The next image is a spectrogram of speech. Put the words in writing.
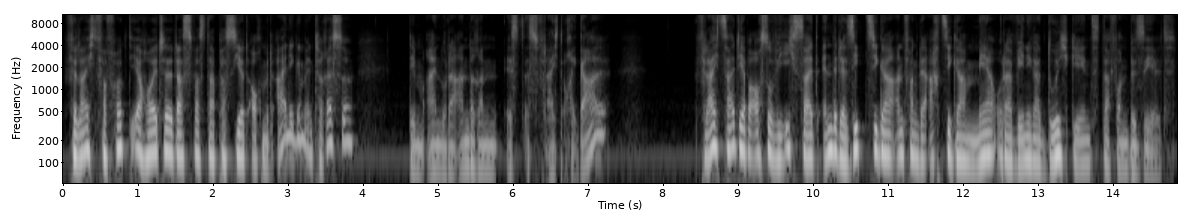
Vielleicht verfolgt ihr heute das, was da passiert, auch mit einigem Interesse. Dem einen oder anderen ist es vielleicht auch egal. Vielleicht seid ihr aber auch so wie ich seit Ende der 70er, Anfang der 80er mehr oder weniger durchgehend davon beseelt.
